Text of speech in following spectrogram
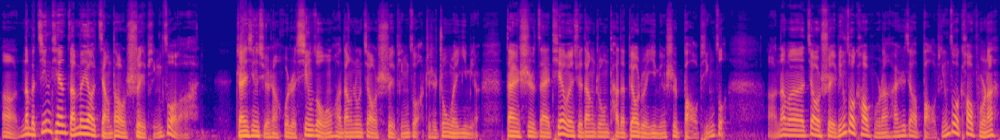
啊。那么今天咱们要讲到水瓶座了啊。占星学上或者星座文化当中叫水瓶座，这是中文译名，但是在天文学当中，它的标准译名是宝瓶座，啊，那么叫水瓶座靠谱呢，还是叫宝瓶座靠谱呢？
